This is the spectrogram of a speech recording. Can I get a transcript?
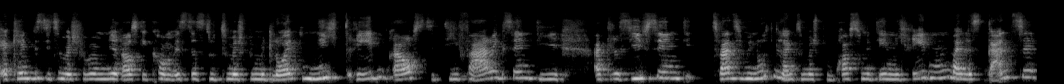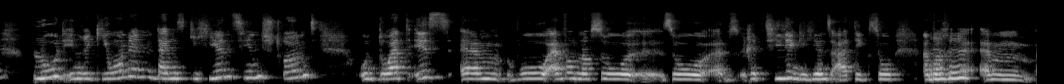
Erkenntnis, die zum Beispiel bei mir rausgekommen ist, dass du zum Beispiel mit Leuten nicht reden brauchst, die fahrig sind, die aggressiv sind. 20 Minuten lang zum Beispiel brauchst du mit denen nicht reden, weil das ganze Blut in Regionen deines Gehirns hinströmt und dort ist, ähm, wo einfach noch so, so äh, Reptiliengehirnsartig so einfach mhm. ähm,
